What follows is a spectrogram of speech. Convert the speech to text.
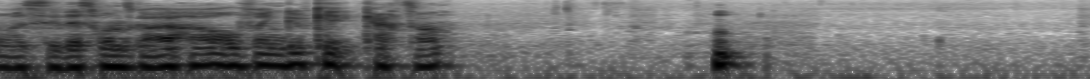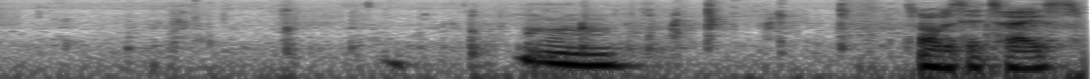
Obviously, this one's got a whole thing of Kit Kat on. Mm. So obviously, it tastes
